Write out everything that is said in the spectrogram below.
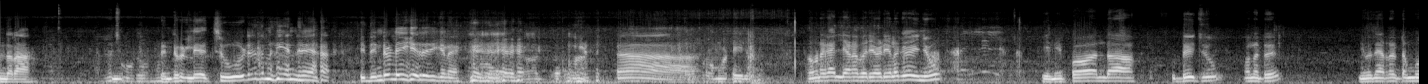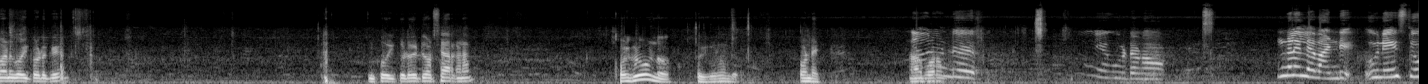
എന്താടാ? ഇതിന്റെ ഉള്ളി ചൂടെടുത്ത് നീ എന്തിനാ? ഇതിന്റെ ഉള്ളിൽ കയറിയിരിക്കണേ. ആ. നമ്മുടെ കല്യാണ പരിപാടികളൊക്കെ കഴിഞ്ഞു. ഇനിയിപ്പോ എന്താ ഫുഡ് കഴിച്ചു വന്നിട്ട്. ഇനി നേരെ ഇട്ടം പോവാണ് കോഴിക്കോടേക്ക്. ഈ കോഴിക്കോട് പോയിട്ട് കുറച്ച് ഇറങ്ങണം. കോഴിക്കോട് ഉണ്ടോ. കോഴിക്കോടുണ്ട് പോണ്ടേ? ആ ഞാൻ കൂട്ടണോ നിങ്ങളില്ലേ വണ്ടി? ഉനേസ്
